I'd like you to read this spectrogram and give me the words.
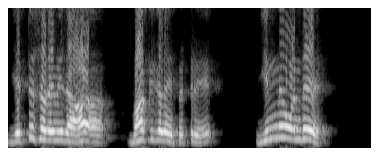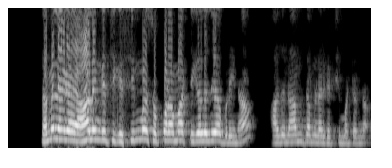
எட்டு சதவீத வாக்குகளை பெற்று இன்னும் வந்து தமிழக ஆளுங்கட்சிக்கு சிம்ம சொப்பனமா திகழுது அப்படின்னா அது நாம் தமிழர் கட்சி மட்டும்தான்.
